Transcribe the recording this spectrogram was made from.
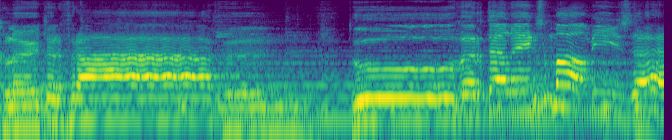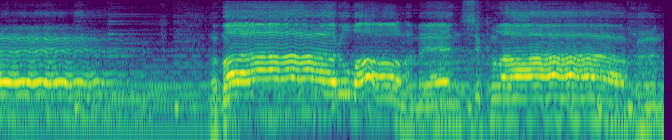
kleuter vragen. Toe vertel zeg. Waarom alle mensen klagen.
